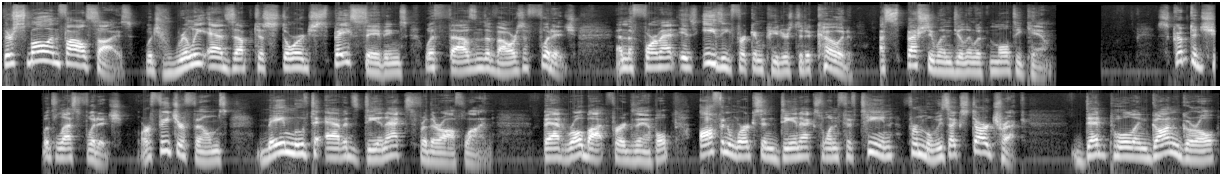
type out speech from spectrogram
They're small in file size, which really adds up to storage space savings with thousands of hours of footage, and the format is easy for computers to decode, especially when dealing with multicam. Scripted shows with less footage, or feature films, may move to Avid's DNX for their offline. Bad Robot, for example, often works in DNX 115 for movies like Star Trek. Deadpool and Gone Girl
